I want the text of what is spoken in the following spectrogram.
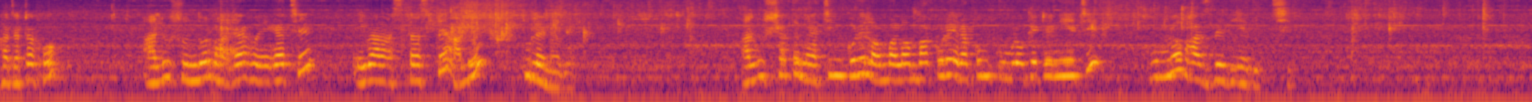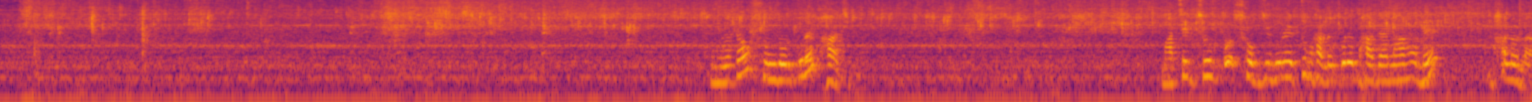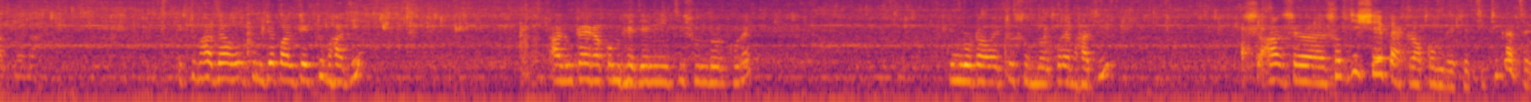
ভাজাটা হোক, আলু সুন্দর ভাজা হয়ে গেছে, এবার আস্তে আস্তে আলু তুলে নেব। আলুর সাথে ম্যাচিং করে লম্বা লম্বা করে এরকম কুমড়ো কেটে নিয়েছি, কুমড়ো ভাজতে দিয়ে দিচ্ছি। কুমড়োটাও সুন্দর করে ভাজবো। মাছের ঝোল তো সবজিগুলো একটু ভালো করে ভাজা না হলে ভালো লাগবে না। একটু ভাজা হোক, উল্টে পাল্টে একটু ভাজি। আলুটা এরকম ভেজে নিয়েছি সুন্দর করে। কুমড়োটাও একটু সুন্দর করে ভাজি। আর সবজির শেপ একরকম রেখেছি, ঠিক আছে?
